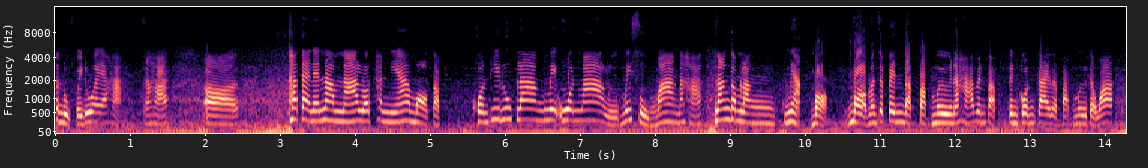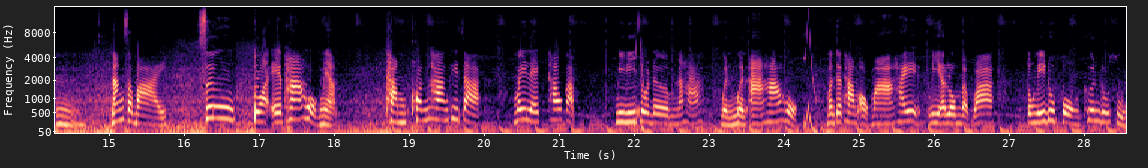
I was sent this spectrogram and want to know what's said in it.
สนุกไปด้วยอะค่ะนะคะถ้าแต่แนะนำนะรถคันนี้เหมาะกับคนที่รูปร่างไม่อ้วนมากหรือไม่สูงมากนะคะ นั่งกำลังเนี่ยเบาะ เบาะมันจะเป็นแบบปรับมือนะคะ เป็นปรับเป็นกลไกแบบปรับมือแต่ว่าอืมนั่งสบาย ซึ่งตัว F56 เนี่ยทำค่อนข้างที่จะไม่เล็กเท่ากับมินิตัวเดิมนะคะ เหมือนเหมือน R56 มันจะทำออกมาให้มีอารมณ์แบบว่า ตรงนี้ดูโป่งขึ้นดูสูง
